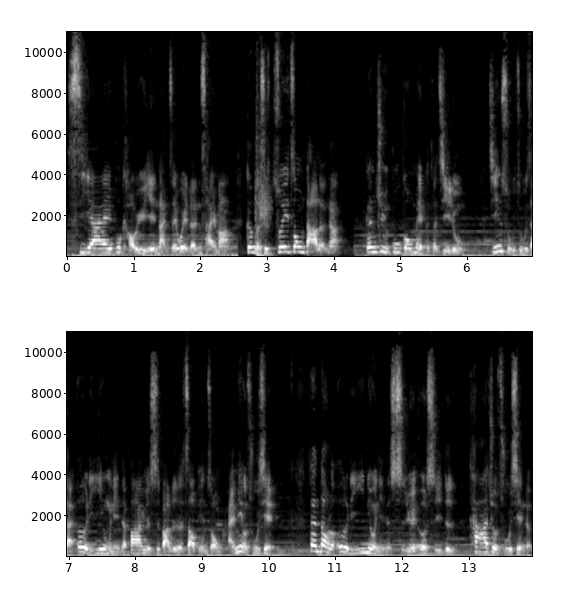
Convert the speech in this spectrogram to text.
CIA 不考虑延揽这位人才吗？根本是追踪达人啊！根据 Google Map 的记录，金属柱在二零一五年的八月十八日的照片中还没有出现，但到了二零一六年的十月二十一日，它就出现了。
